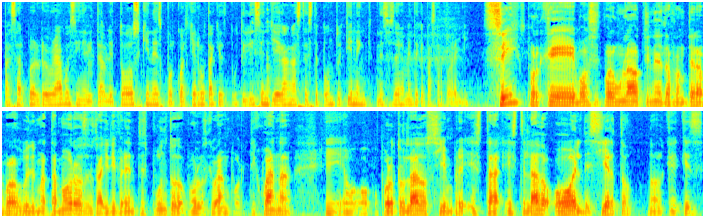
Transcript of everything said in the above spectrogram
pasar por el río Bravo es inevitable. Todos quienes por cualquier ruta que utilicen llegan hasta este punto y tienen necesariamente que pasar por allí. Sí, porque vos por un lado tienes la frontera Brownsville-Matamoros, hay diferentes puntos, o por los que van por Tijuana, eh, o, por otro lado siempre está este lado o el desierto, ¿no? que, que, es,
